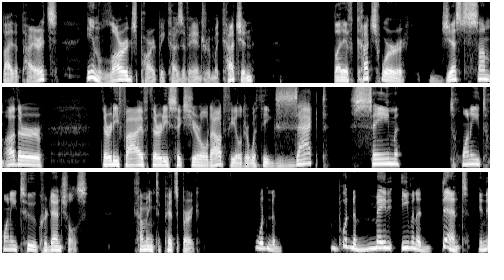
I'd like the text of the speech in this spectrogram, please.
by the Pirates, in large part because of Andrew McCutchen. But if Kutch were just some other 35, 36 year old outfielder with the exact same 2022 credentials coming to Pittsburgh wouldn't have wouldn't have made even a dent in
